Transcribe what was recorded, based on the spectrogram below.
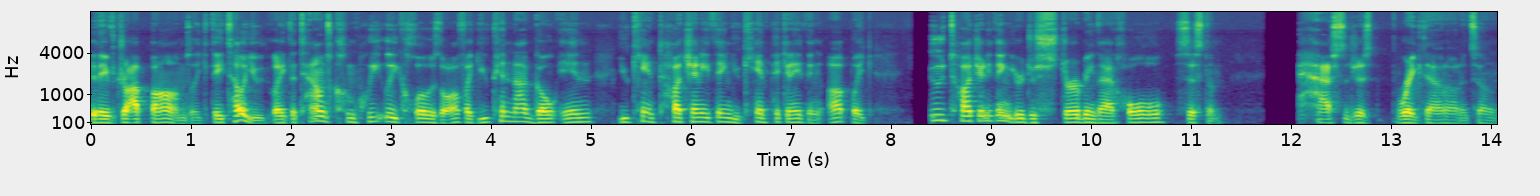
they've dropped bombs. Like they tell you, like the town's completely closed off. Like you cannot go in, you can't touch anything, you can't pick anything up. Like you touch anything, you're disturbing that whole system. It has to just break down on its own.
